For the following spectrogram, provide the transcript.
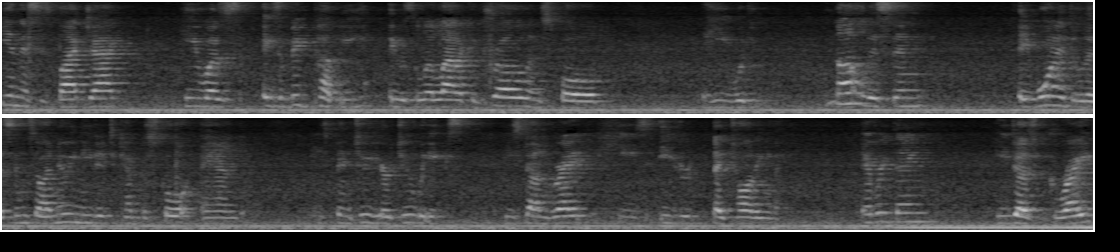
Again, this is Black Jack. He was, he's a big puppy. He was a little out of control and spoiled. He would not listen. He wanted to listen, so I knew he needed to come to school, and he's been two here two weeks. He's done great. He's eager. They taught him everything. He does great.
